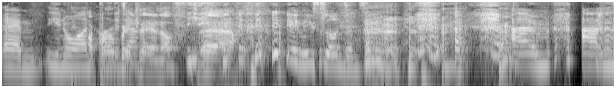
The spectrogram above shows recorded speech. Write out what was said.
um, you know, on, on Appropriately down- enough. Yeah. in East London. Um, and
